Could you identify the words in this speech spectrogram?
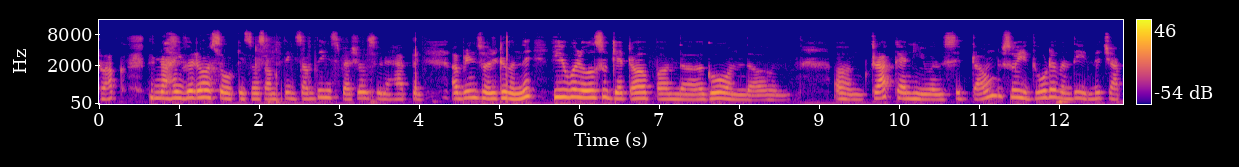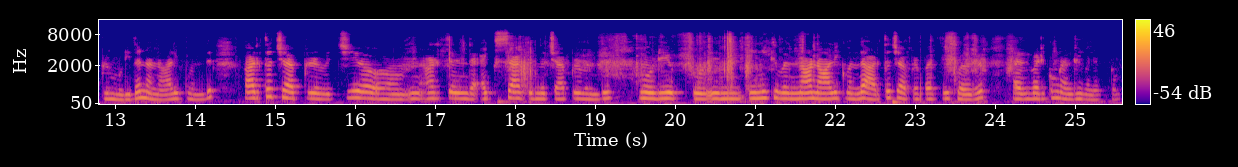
truck இவரும் so okay so something something special is going to happen அப்படின்னு சொல்லிட்டு வந்து he will also get up on the go on the um, and he will sit down so இதோட வந்து இந்த சாப்டர் முடியுது. நான் நாளைக்கு வந்து அடுத்த சாப்டர் வச்சு um, அடுத்த இந்த எக்ஸாக்ட் இந்த சாப்டர் வந்து முடிய இன்னைக்கு வந்து நான் நாளைக்கு வந்து அடுத்த சாப்டர் பற்றி சொல்கிறேன் அது வரைக்கும் நன்றி வணக்கம்.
